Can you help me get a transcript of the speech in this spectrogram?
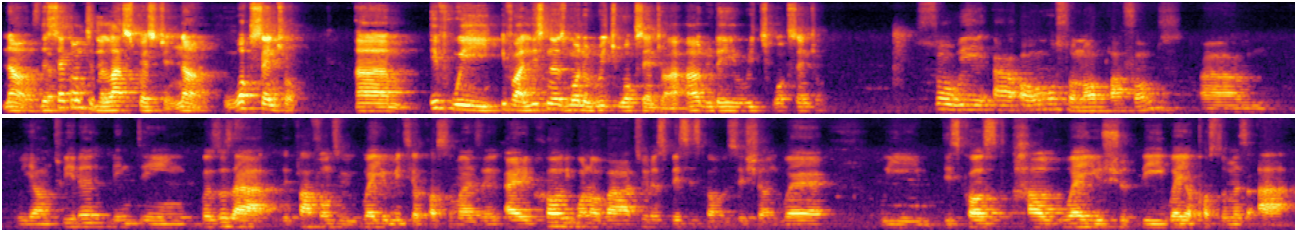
Now, the second to the last question. Now, Work Central. Um, if we, if our listeners want to reach Work Central, how, how do they reach Work Central? So we are almost on all platforms. Um, we are on Twitter, LinkedIn, because those are the platforms where you meet your customers. I recall in one of our Twitter Spaces conversation where we discussed how where you should be, where your customers are.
